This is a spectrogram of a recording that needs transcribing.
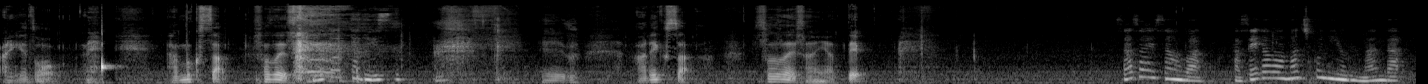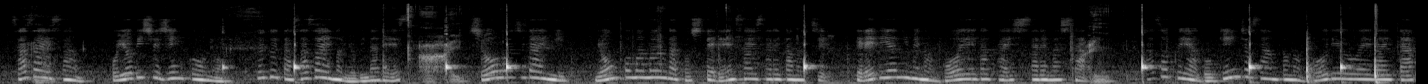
ありがとう。ね。タムクサ、サザエさん。かったです。えーと、アレクサ、サザエさんやって、サザエさんは長谷川町子による漫画「サザエさん」および主人公のフグ田サザエの呼び名ですあ、はい。昭和時代に4コマ漫画として連載された後テレビアニメの放映が開始されましたはい。家族やご近所さんとの交流を描いた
